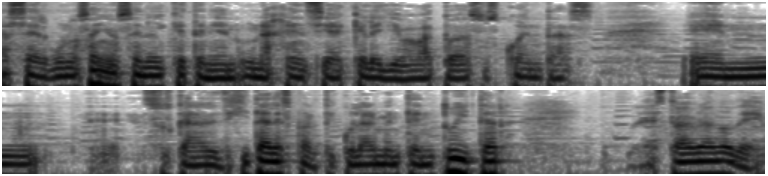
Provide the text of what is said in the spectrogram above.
hace algunos años en el que tenían una agencia que le llevaba todas sus cuentas en eh, sus canales digitales, particularmente en Twitter, estaba hablando de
